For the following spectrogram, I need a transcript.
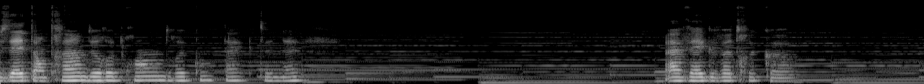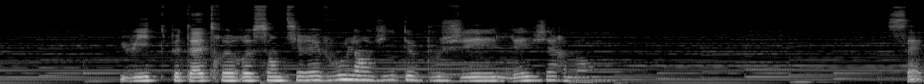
vous êtes en train de reprendre contact neuf avec votre corps. 8. Peut-être ressentirez-vous l'envie de bouger légèrement. 7.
